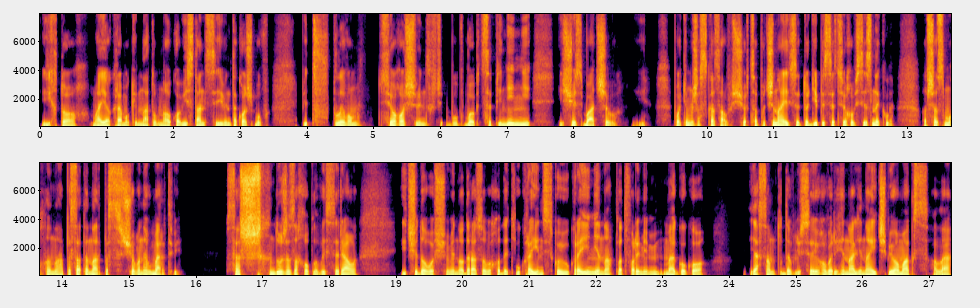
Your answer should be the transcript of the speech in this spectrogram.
і хто має окрему кімнату в науковій станції, він також був під впливом цього, що він був в оцепенінні і щось бачив, і потім вже сказав, що це починається, і тоді після цього всі зникли, лише змогли написати надпис, що вони вмертві. Все ж дуже захопливий серіал. І чудово, що він одразу виходить українською Україні на платформі Megogo. Я сам тут дивлюся його в оригіналі на HBO Max, але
